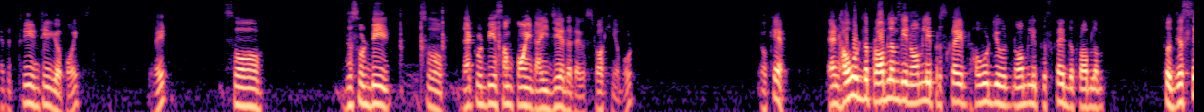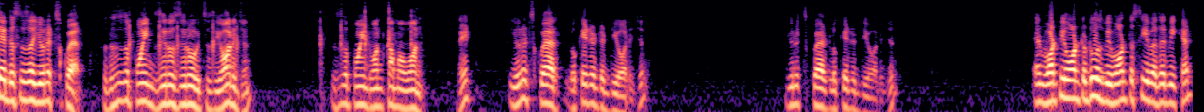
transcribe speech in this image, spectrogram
at the 3 interior points right? So this would be so that would be some point ij that I was talking about okay? And how would the problem be normally prescribed? How would you normally prescribe the problem? So just say this is a unit square. So this is a point 0 0 which is the origin. This is a point 1 comma 1 right? So unit square located at the origin. Unit square located at the origin and what we want to do is we want to see whether we can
